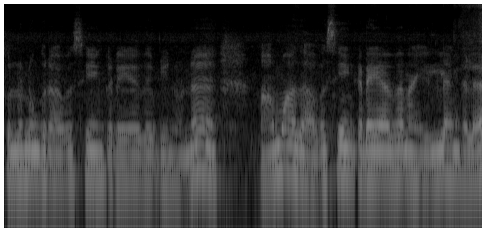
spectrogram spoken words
சொல்லணுங்கிற அவசியம் கிடையாது அப்படின்னோடனே ஆமாம் அது அவசியம் கிடையாது தான் நான் இல்லைங்கலை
